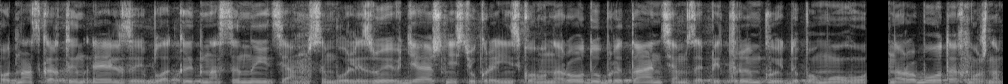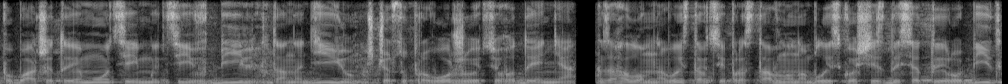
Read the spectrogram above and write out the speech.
Одна з картин Ельзи Блакитна синиця символізує вдячність українського народу британцям за підтримку і допомогу. На роботах можна побачити емоції, митців, біль та надію, що супроводжують сьогодення. Загалом на виставці представлено близько 60 робіт.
